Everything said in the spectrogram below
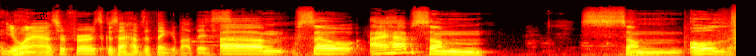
you want to answer first because I have to think about this. Um. So I have some some old,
